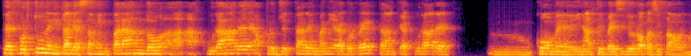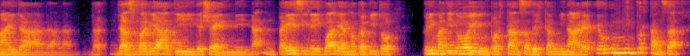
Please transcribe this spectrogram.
per fortuna in Italia stiamo imparando a, a, curare, a progettare in maniera corretta, anche a curare mh, come in altri paesi d'Europa si fa ormai da, da, da, da, svariati decenni, in paesi nei quali hanno capito prima di noi l'importanza del camminare. È un'importanza,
